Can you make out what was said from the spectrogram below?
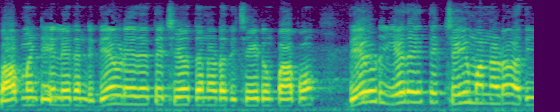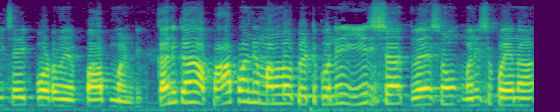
పాపం అంటే ఏం లేదండి. దేవుడు ఏదైతే చేయొద్దన్నాడో అది చేయడం పాపం. దేవుడు ఏదైతే చేయమన్నాడో అది చేయకపోవడమే పాపం అండి. కనుక ఆ పాపాన్ని మనలో పెట్టుకుని ఈర్ష ద్వేషం మనిషి పైన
